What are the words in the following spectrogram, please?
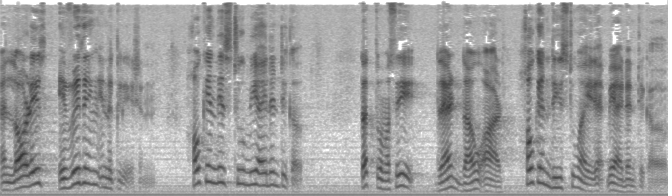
and Lord is everything in the creation. How can these two be identical? Tattvamasi, that thou art. How can these two be identical?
